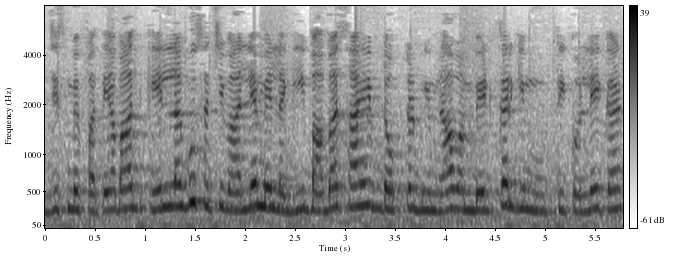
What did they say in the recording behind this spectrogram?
जिसमें फतेहाबाद के लघु सचिवालय में लगी बाबा साहेब डॉक्टर भीमराव अंबेडकर की मूर्ति को लेकर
